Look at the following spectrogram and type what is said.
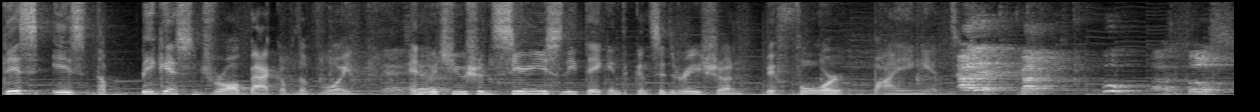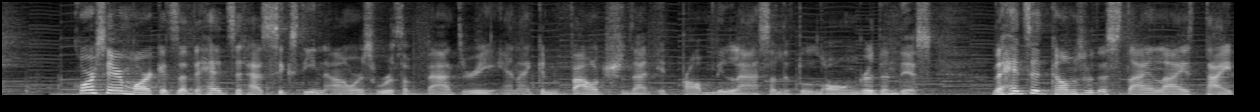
This is the biggest drawback of the Void, and which you should seriously take into consideration before buying it. Ah, got it. Got it. Whew, that was close. Corsair markets that the headset has 16 hours worth of battery, and I can vouch that it probably lasts a little longer than this. The headset comes with a stylized Type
